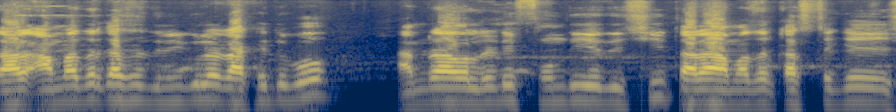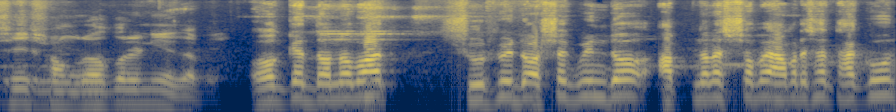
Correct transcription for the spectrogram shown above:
তার আমাদের কাছে জিনিসগুলো রাখে দেবো। আমরা অলরেডি ফোন দিয়ে দিচ্ছি, তারা আমাদের কাছ থেকে এসে সংগ্রহ করে নিয়ে যাবে। ওকে, ধন্যবাদ। সুরফি দর্শকবৃন্দ আপনারা সবাই আমাদের সাথে থাকুন।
